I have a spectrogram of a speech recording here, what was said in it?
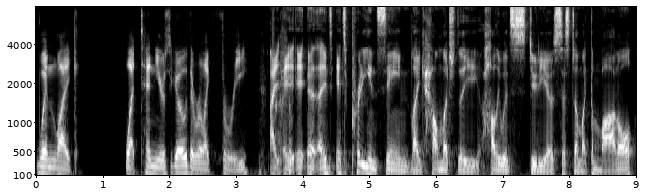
when like what 10 years ago there were like 3? I, it, it, it's, it's pretty insane, like how much the Hollywood studio system, like the model,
